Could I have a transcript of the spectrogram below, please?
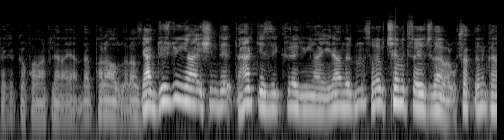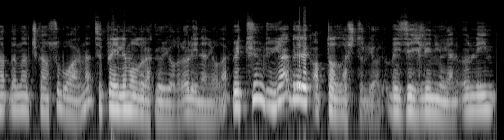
PKK falan filan ayağında para aldılar. Az. Yani düz dünya işinde herkesi küre dünyaya inandırdınız. Sonra bir chemitrailciler var. Uçakların kanatlarından çıkan su buharını spreyleme olarak görüyorlar. Öyle inanıyorlar. Ve tüm dünya bilerek aptallaştırılıyor ve zehirleniyor. Yani örneğin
